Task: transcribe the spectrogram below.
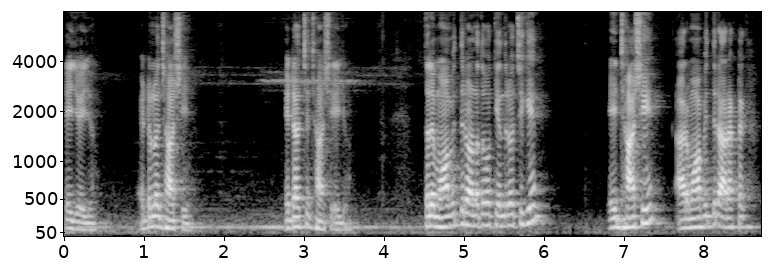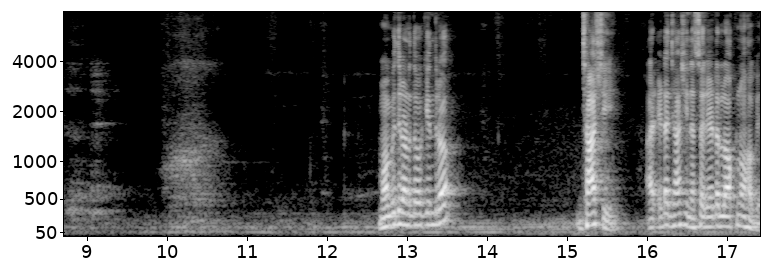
এই যে এই যে। এটা হলো ঝাঁসি। এটা হচ্ছে ঝাঁসি, এই যে। তাহলে মহাবিদ্যালয়ের অন্যতম কেন্দ্র হচ্ছে কি? এই ঝাঁসি আর মহাবিদ্যালয়ের আর একটা মহাবিদ্যালয়ের অন্যতম কেন্দ্র? ঝাঁসি। আর এটা ঝাঁসি না সরি এটা লখনৌ হবে।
